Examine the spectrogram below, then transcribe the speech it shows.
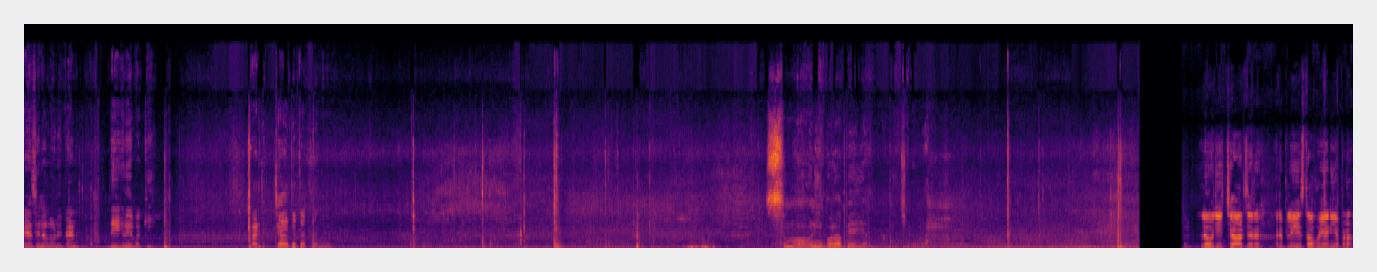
ਪੈਸੇ ਨਾ ਲਾਉਣੇ ਪੈਣ। ਦੇਖਦੇ ਆ ਬਾਕੀ। ਪਰ ਚਾਰਜਰ ਚੱਕ ਲੈਂਦੇ ਮੈਨੂੰ ਸਮਾਨ ਹੀ ਬੜਾ ਪਿਆ ਯਾਰ। ਲਓ ਜੀ ਚਾਰਜਰ ਰਿਪਲੇਸ ਤਾਂ ਹੋਇਆ ਨਹੀਂ ਆਪਣਾ।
